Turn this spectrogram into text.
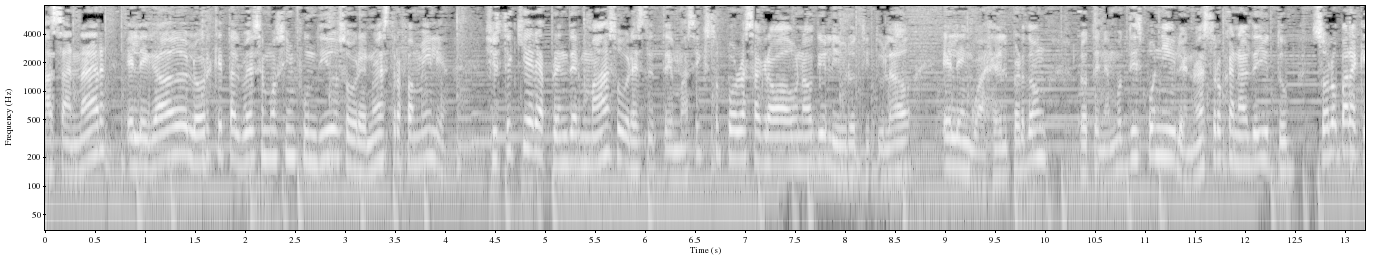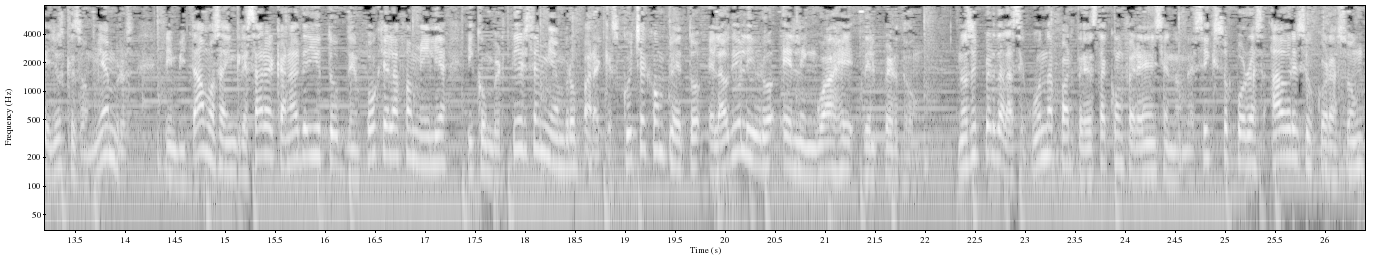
a sanar el legado de dolor que tal vez hemos infundido sobre nuestra familia. Si usted quiere aprender más sobre este tema, Sixto Porras ha grabado un audiolibro titulado El lenguaje del perdón. Lo tenemos disponible en nuestro canal de YouTube solo para aquellos que son miembros. Le invitamos a ingresar al canal de YouTube de Enfoque a la Familia y convertirse en miembro para que escuche completo el audiolibro El lenguaje del perdón. No se pierda la segunda parte de esta conferencia en donde Sixto Porras abre su corazón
